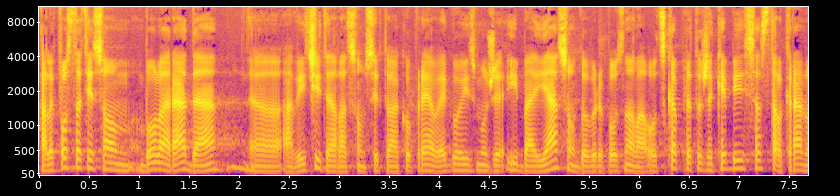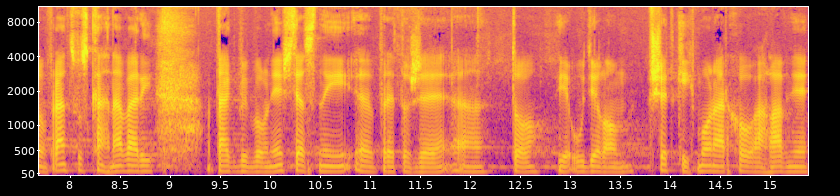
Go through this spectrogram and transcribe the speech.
Ale v podstate som bola rada eh, a vyčítala som si to ako prejav egoizmu, že iba ja som dobre poznala ocka, pretože keby sa stal kráľom Francúzska Navary, tak by bol nešťastný, eh, pretože to je údelom všetkých monarchov a hlavne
